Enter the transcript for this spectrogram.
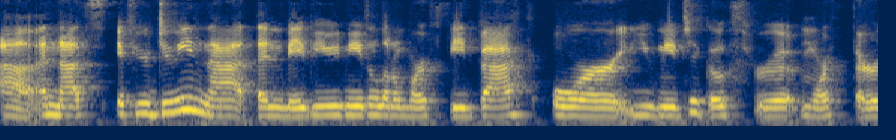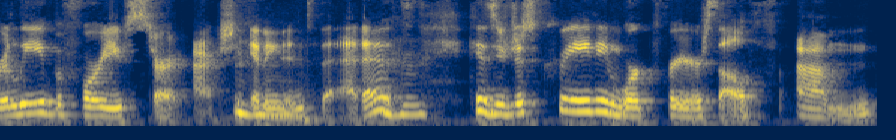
Uh, and that's if you're doing that, then maybe you need a little more feedback or you need to go through it more thoroughly before you start actually mm-hmm. getting into the edits because mm-hmm. you're just creating work for yourself. Um,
